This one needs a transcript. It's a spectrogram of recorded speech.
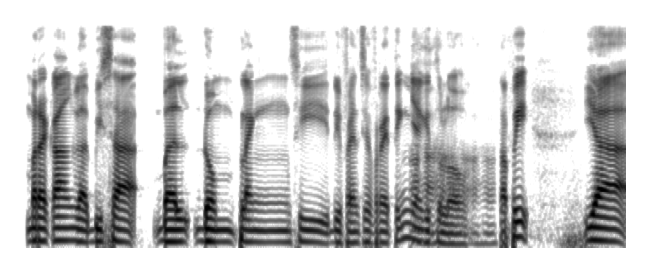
mereka nggak bisa bal dompleng si defensive ratingnya Aha, gitu loh. aha. Tapi ya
